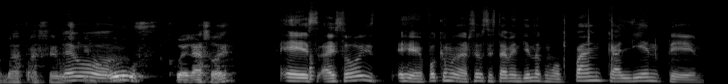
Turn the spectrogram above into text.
va a ser Luego, Uf, juegazo, ¿eh? Es, a eso eh, Pokémon Arceus se está vendiendo como pan caliente.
